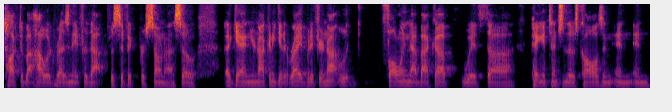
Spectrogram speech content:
talked about how it would resonate for that specific persona. So again you're not going to get it right but if you're not following that back up with uh, paying attention to those calls and, and and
